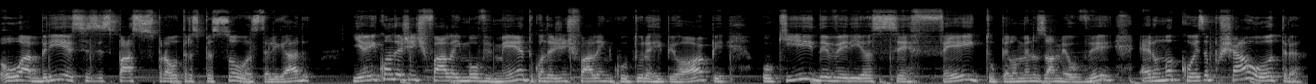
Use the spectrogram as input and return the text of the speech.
Ou abrir esses espaços para outras pessoas, tá ligado? E aí, quando a gente fala em movimento, quando a gente fala em cultura hip hop, o que deveria ser feito, pelo menos a meu ver, era uma coisa puxar a outra.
